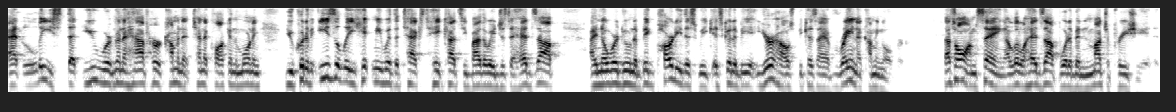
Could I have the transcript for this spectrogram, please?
at least that you were going to have her coming at 10 o'clock in the morning. You could have easily hit me with a text Hey, Cutsy, by the way, just a heads up. I know we're doing a big party this week. It's going to be at your house because I have Raina coming over. That's all I'm saying. A little heads up would have been much appreciated.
